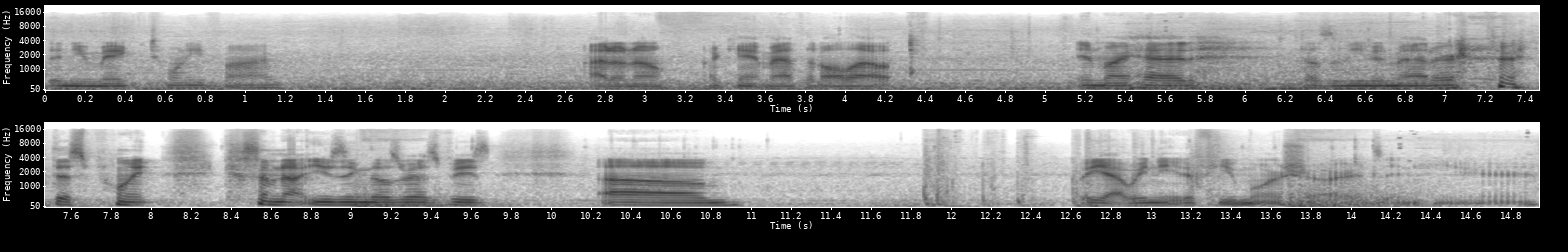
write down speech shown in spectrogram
Then you make 25. I don't know. I can't math it all out. In my head, it doesn't even matter at this point because I'm not using those recipes. Um, but yeah, we need a few more shards in here.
